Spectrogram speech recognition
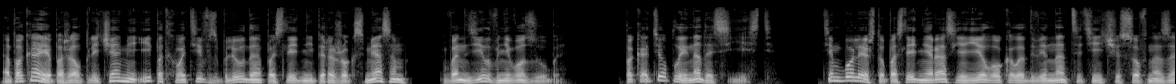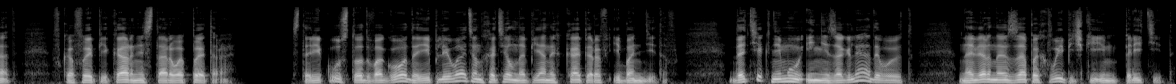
А пока я пожал плечами и, подхватив с блюда последний пирожок с мясом, вонзил в него зубы. Пока теплый, надо съесть. Тем более, что последний раз я ел около 12 часов назад в кафе-пекарне старого Петера. Старику 102 года, и плевать он хотел на пьяных каперов и бандитов. Да те к нему и не заглядывают. Наверное, запах выпечки им претит.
